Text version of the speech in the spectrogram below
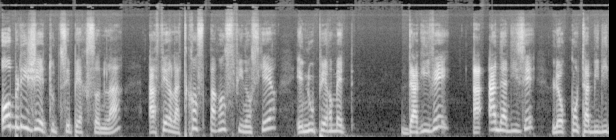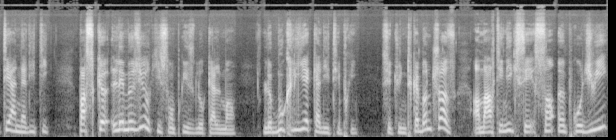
obliger toutes ces personnes-là à faire la transparence financière et nous permettre d'arriver à analyser leur comptabilité analytique. Parce que les mesures qui sont prises localement, le bouclier qualité-prix, c'est une très bonne chose. En Martinique, c'est 101 produits.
